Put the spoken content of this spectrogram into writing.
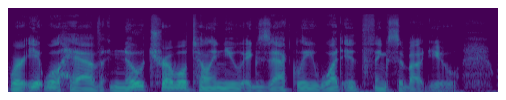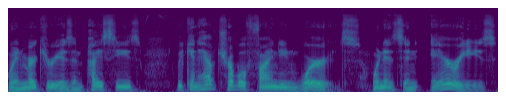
where it will have no trouble telling you exactly what it thinks about you. When Mercury is in Pisces, we can have trouble finding words. When it's in Aries,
